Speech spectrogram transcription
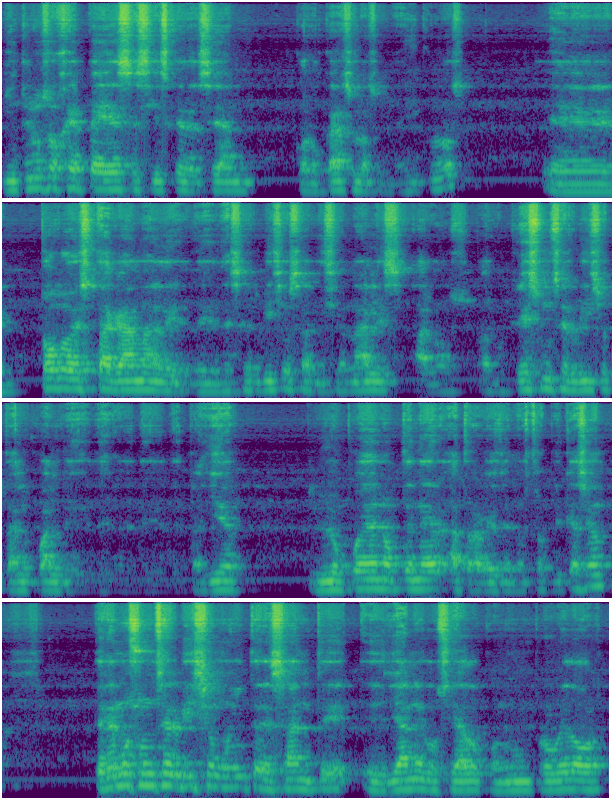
incluso GPS si es que desean colocárselo a sus vehículos. Toda esta gama de, servicios adicionales a, los, lo que es un servicio tal cual de, taller lo pueden obtener a través de nuestra aplicación. Tenemos un servicio muy interesante eh, ya negociado con un proveedor,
